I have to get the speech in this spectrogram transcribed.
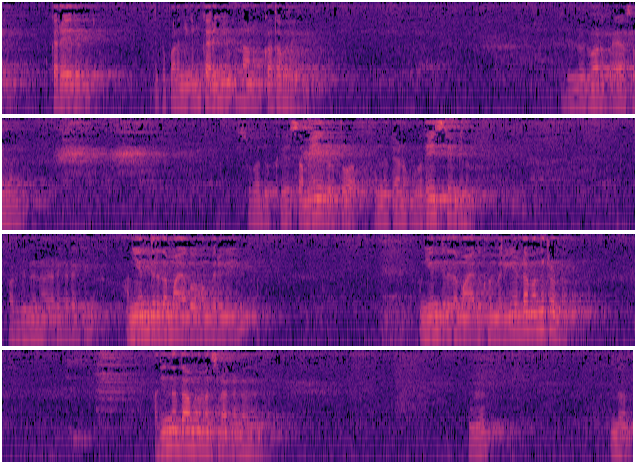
കരയരുത്. ഒക്കെ പറഞ്ഞെങ്കിലും കരഞ്ഞു എന്നാണ് കഥ പറയുന്നത്. ഒരുപാട് ഒരുപാട് സുഖ വന്നു. സുഖദുഃഖ സമയകൃത്വ എന്നൊക്കെയാണ് ഉപദേശിച്ചെങ്കിലും അർജുനന് ഇടയ്ക്കിടയ്ക്ക് അനിയന്ത്രിതമായ കോപം വരികയും അനിയന്ത്രിതമായ ദുഃഖം വരികയും എല്ലാം വന്നിട്ടുണ്ട്. അതിൽ നിന്നെന്താ നമ്മൾ മനസ്സിലാക്കേണ്ടത്? എന്താണ്?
